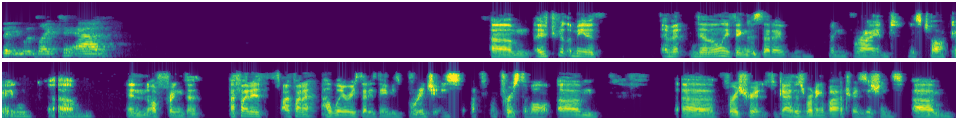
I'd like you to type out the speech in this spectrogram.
that you would like to add. Um, I, I mean, I mean, the only thing is that I, when Bryant was talking um, and offering the, I find it, I find it hilarious that his name is Bridges. First of all, um, uh, for a tra- guy who's running about transitions. Um,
